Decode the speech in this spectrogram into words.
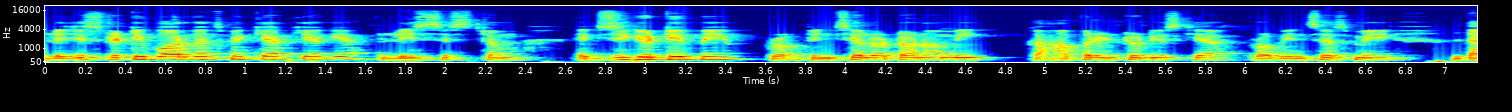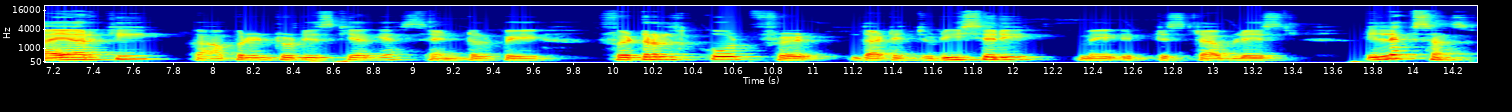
लेजिस्लेटिव ऑर्गन्स में क्या किया गया? लिस्ट सिस्टम एग्जीक्यूटिव में प्रोविंशियल ऑटोनॉमी कहाँ पर इंट्रोड्यूस किया? प्रोविंसेस में. डायरकी कहाँ पर इंट्रोड्यूस किया गया? सेंटर पे. Federal court that is judiciary में it established elections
